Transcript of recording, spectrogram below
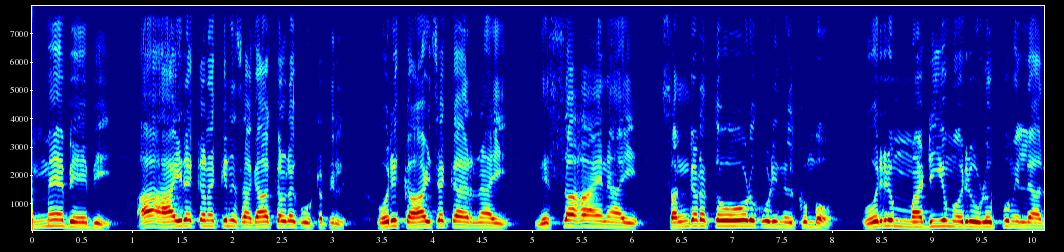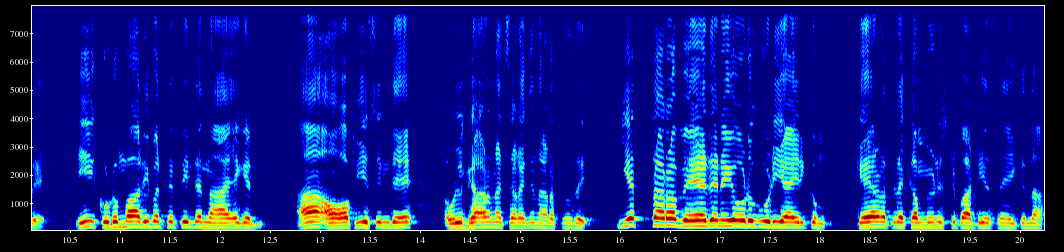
എം എ ബേബി ആ ആയിരക്കണക്കിന് സഖാക്കളുടെ കൂട്ടത്തിൽ ഒരു കാഴ്ചക്കാരനായി നിസ്സഹായനായി സങ്കടത്തോടു കൂടി നിൽക്കുമ്പോൾ ഒരു മടിയും ഒരു ഉളുപ്പുമില്ലാതെ ഈ കുടുംബാധിപത്യത്തിന്റെ നായകൻ ആ ഓഫീസിന്റെ ഉദ്ഘാടന ചടങ്ങ് നടത്തുന്നത് എത്ര വേദനയോടുകൂടിയായിരിക്കും കേരളത്തിലെ കമ്മ്യൂണിസ്റ്റ് പാർട്ടിയെ സ്നേഹിക്കുന്ന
